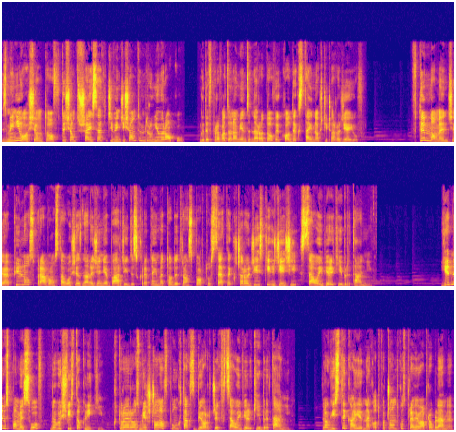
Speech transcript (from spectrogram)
Zmieniło się to w 1692 roku, gdy wprowadzono Międzynarodowy Kodeks Tajności Czarodziejów. W tym momencie pilną sprawą stało się znalezienie bardziej dyskretnej metody transportu setek czarodziejskich dzieci z całej Wielkiej Brytanii. Jednym z pomysłów były świstokliki, które rozmieszczono w punktach zbiorczych w całej Wielkiej Brytanii. Logistyka jednak od początku sprawiała problemy.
